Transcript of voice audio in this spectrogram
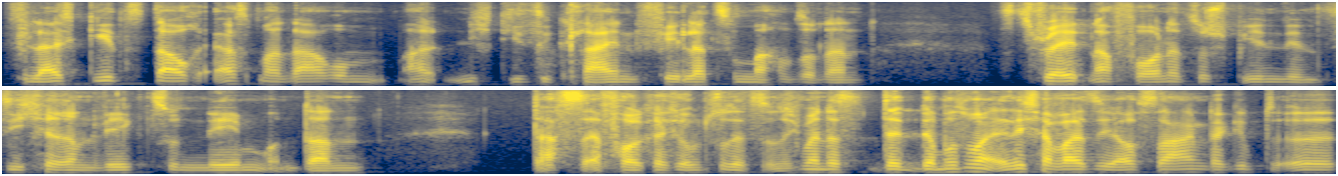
Vielleicht geht es da auch erstmal darum, halt nicht diese kleinen Fehler zu machen, sondern straight nach vorne zu spielen, den sicheren Weg zu nehmen und dann das erfolgreich umzusetzen. Und ich meine, da, da muss man ehrlicherweise ja auch sagen, da gibt äh,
